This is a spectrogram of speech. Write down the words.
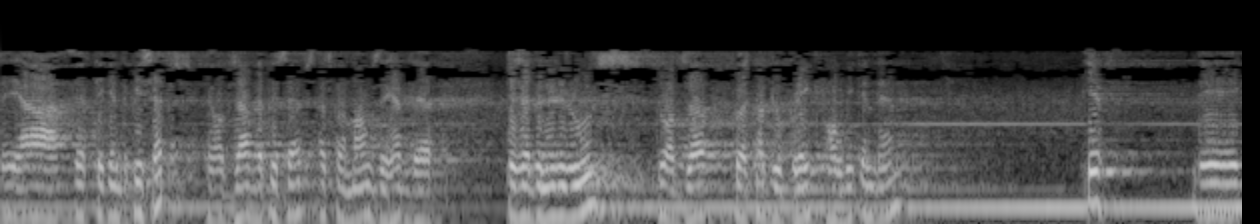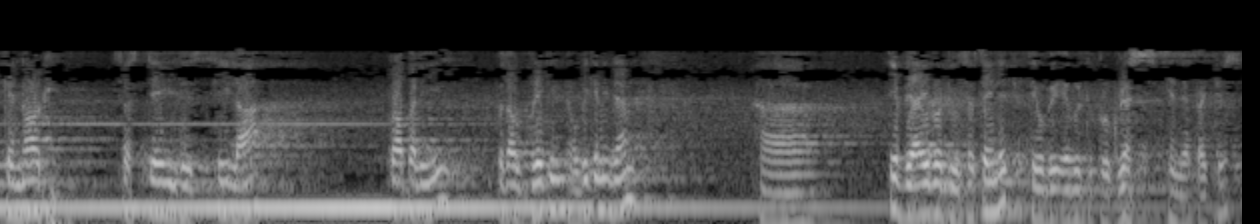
they are, they have taken the precepts, they observe the precepts. As for the monks, they have their disciplinary rules to observe so as not to break or weaken them. if they cannot sustain this sila properly without breaking or weakening them, uh, if they are able to sustain it, they will be able to progress in their practice.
